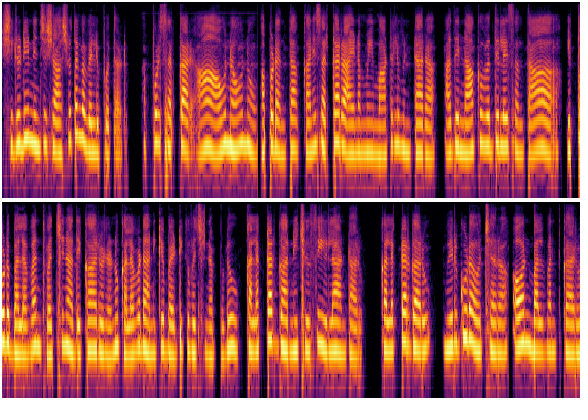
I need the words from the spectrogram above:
షిరిడి నుంచి శాశ్వతంగా వెళ్ళిపోతాడు. అప్పుడు సర్కార్ ఆ అవునవును. అప్పుడంతా. కానీ సర్కార్ ఆయన మీ మాటలు వింటారా? అది నాకు వదిలేసంతా ఇప్పుడు బలవంత్ వచ్చిన అధికారులను కలవడానికి బయటికి వచ్చినప్పుడు కలెక్టర్ గారిని చూసి ఇలా అంటారు. కలెక్టర్ గారు మీరు కూడా వచ్చారా? అవును బల్వంత్ గారు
